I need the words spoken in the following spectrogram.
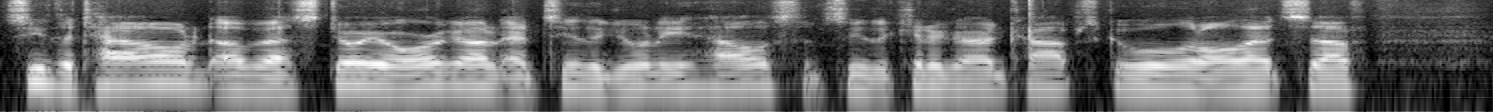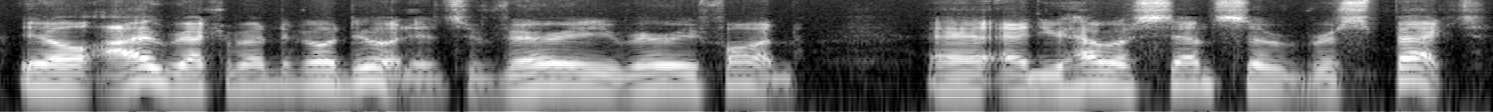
see the town of Astoria, Oregon, and see the Goonie House and see the kindergarten cop school and all that stuff, you know I recommend to go do it. It's very very fun, and, and you have a sense of respect.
